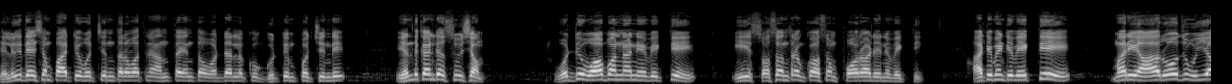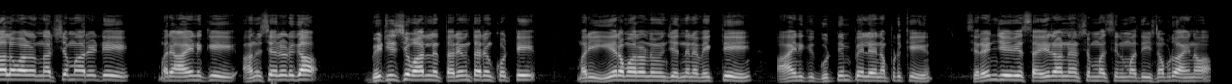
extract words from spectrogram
తెలుగుదేశం పార్టీ వచ్చిన తర్వాతనే అంత ఎంతో వడ్డర్లకు గుర్తింపు వచ్చింది. ఎందుకంటే చూసాం వడ్డీ ఓబన్ అనే వ్యక్తి ఈ స్వతంత్రం కోసం పోరాడిన వ్యక్తి. అటువంటి వ్యక్తి మరి ఆ రోజు ఉయ్యాలవాడ నరసింహారెడ్డి మరి ఆయనకి అనుచరుడుగా బ్రిటిష్ వారిని తరిం తరిం కొట్టి మరి ఈరమరణం చెందిన వ్యక్తి ఆయనకి గుర్తింపే లేనప్పటికీ చిరంజీవి సైరా నరసింహ సినిమా తీసినప్పుడు ఆయన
